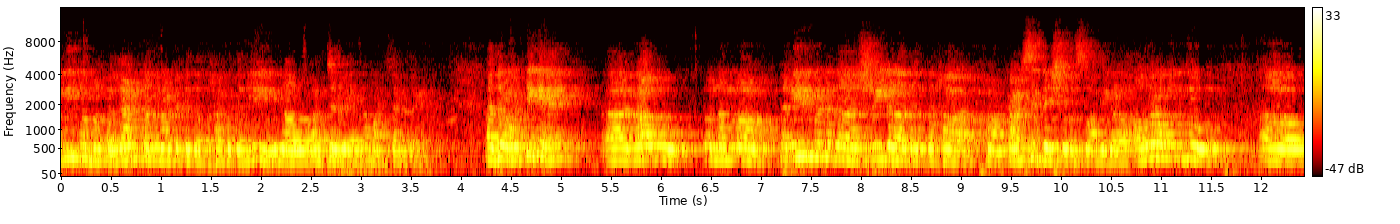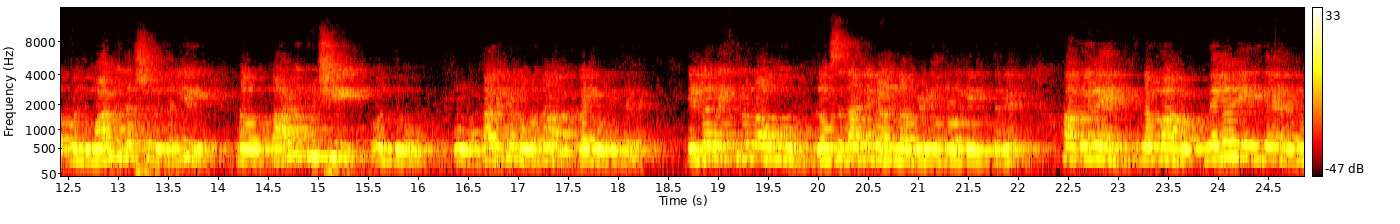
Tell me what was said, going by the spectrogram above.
ಇಡೀ ನಮ್ಮ ಕಲ್ಯಾಣ ಕರ್ನಾಟಕದ ಭಾಗದಲ್ಲಿ ನಾವು ಆಚರಣೆಯನ್ನ ಮಾಡ್ತಾ ಇದ್ದೇವೆ. ಅದರ ಒಟ್ಟಿಗೆ ನಾವು ನಮ್ಮ ಕನೀರಿ ಮಠದ ಶ್ರೀಗಳಾದಂತಹ ಕಾಡಸಿದ್ದೇಶ್ವರ ಸ್ವಾಮಿಗಳ ಅವರ ಒಂದು ಒಂದು ಮಾರ್ಗದರ್ಶನದಲ್ಲಿ ನಾವು ಕಾಡು ಕೃಷಿ ಒಂದು ಕಾರ್ಯಕ್ರಮವನ್ನ ಕೈಗೊಂಡಿದ್ದೇವೆ. ಎಲ್ಲ ರೈತರು ನಾವು ದವಸ ಧಾನ್ಯಗಳನ್ನ ಬೆಳೆಯೋದ್ರೊಳಗೆ ಇರ್ತೇವೆ. ಆಮೇಲೆ ನಮ್ಮ ನೆಲ ಏನಿದೆ ಅದು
